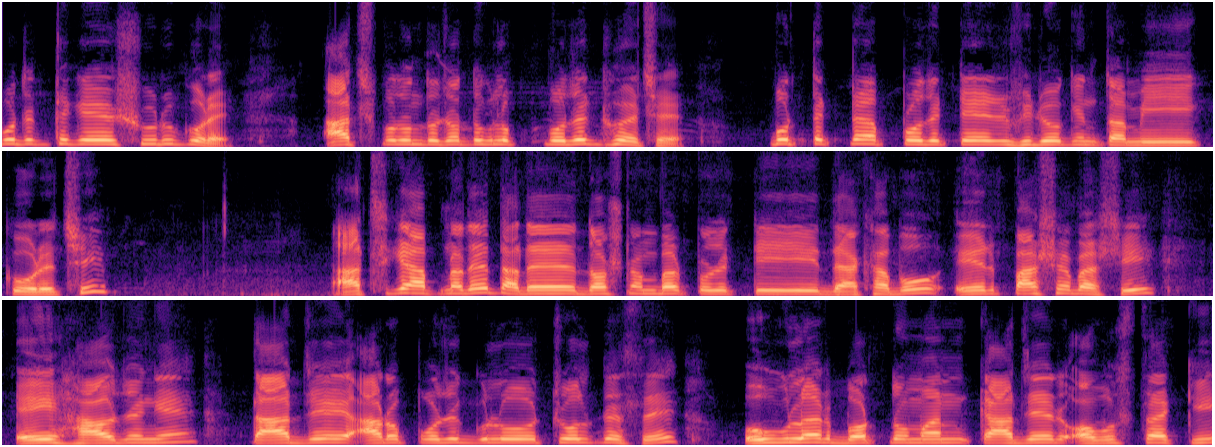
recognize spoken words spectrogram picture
প্রজেক্ট থেকে শুরু করে আজ পর্যন্ত যতগুলো প্রজেক্ট হয়েছে, প্রত্যেকটা প্রজেক্টের ভিডিও কিন্তু আমি করেছি। আজকে আপনাদের তাদের দশ নম্বর প্রজেক্টটি দেখাবো। এর পাশাপাশি এই হাউজিংয়ে তার যে আরও প্রজেক্টগুলো চলতেছে ওগুলার বর্তমান কাজের অবস্থা কি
